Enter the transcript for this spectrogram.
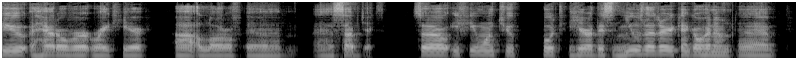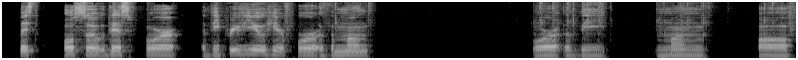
to head over right here uh, a lot of uh, uh, subjects. So if you want to put here this newsletter, you can go ahead and uh, paste also this for the preview here for the month for the month of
